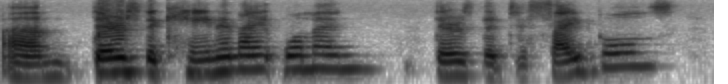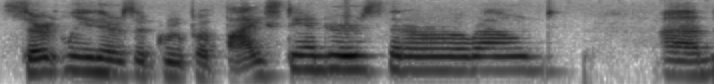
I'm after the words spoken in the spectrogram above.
Um, there's the Canaanite woman, there's the disciples, certainly there's a group of bystanders that are around. Um,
